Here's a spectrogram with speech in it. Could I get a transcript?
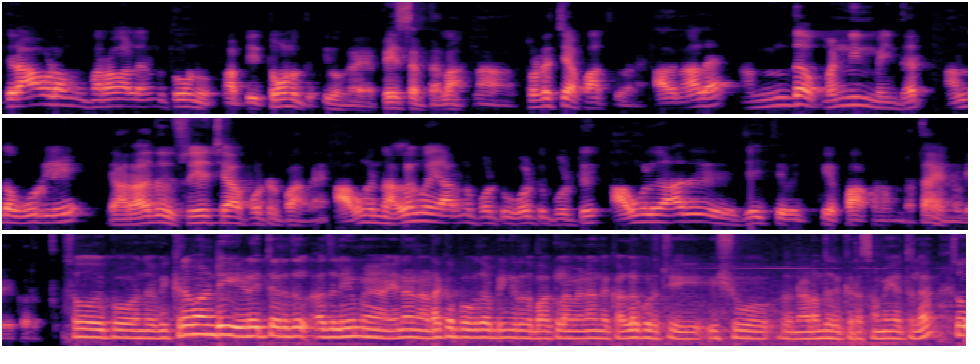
திராவிடம் பரவாயில்லன்னு தோணும். அப்படி தோணுது. இவங்க பேசுறதெல்லாம் நான் தொடர்ச்சியாக பார்த்துட்டு வரேன். அதனால அந்த மண்ணின் மைந்தர் அந்த ஊர்லேயே யாராவது சுயேட்சையாக போட்டிருப்பாங்க. அவங்க நல்லவங்க யாருன்னு போட்டு ஓட்டு போட்டு அவங்களாவது ஜெயிச்சு வைக்க பார்க்கணுன்றது தான் என்னுடைய கருத்து. ஸோ இப்போ இந்த விக்கிரவாண்டி இடைத்தேர்தல் அதுலேயும் என்ன நடக்க போகுது அப்படிங்கிறத பார்க்கலாம். ஏன்னா இந்த கள்ளக்குறிச்சி இஷ்யூ நடந்திருக்கிற சமயத்தில். ஸோ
